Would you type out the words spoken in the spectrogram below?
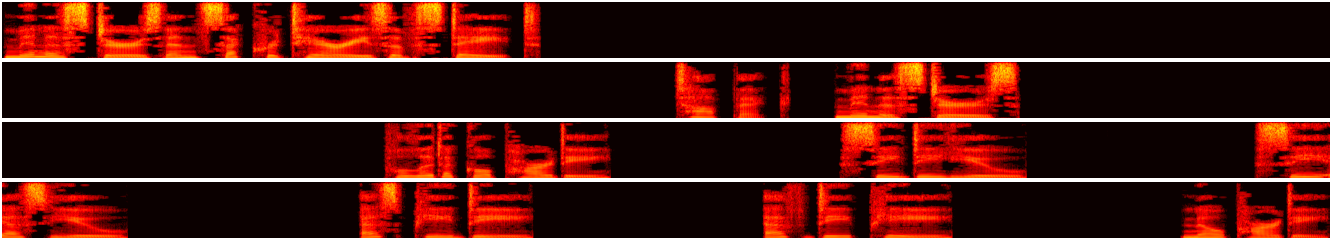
Ministers and Secretaries of State. Topic Ministers. Political Party. CDU CSU SPD FDP No Party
